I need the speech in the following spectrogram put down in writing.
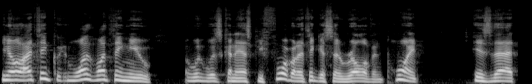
You know, I think one one thing you was going to ask before, but I think it's a relevant point, is that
